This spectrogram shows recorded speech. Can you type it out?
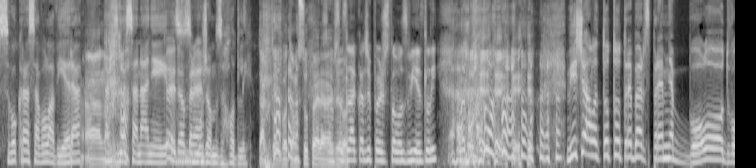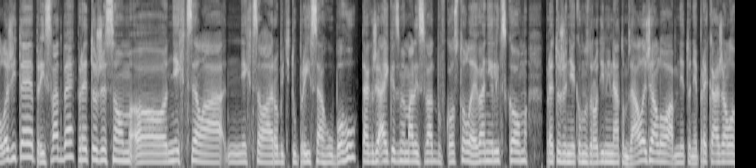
svokra sa volá Viera, Áno. tak sme sa na nej nej To je s dobré. mužom zhodli. Tak to je potom super. Som sa zlákla, že povieš slovo zviezli. Lebo... Vieš, ale toto treba pre mňa bolo dôležité pri svadbe, pretože som uh, nechcela, nechcela robiť tú prísahu Bohu, takže aj keď sme mali svadbu v kostole evanielickom, pretože niekomu z rodiny na tom záležalo a mne to neprekážalo,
